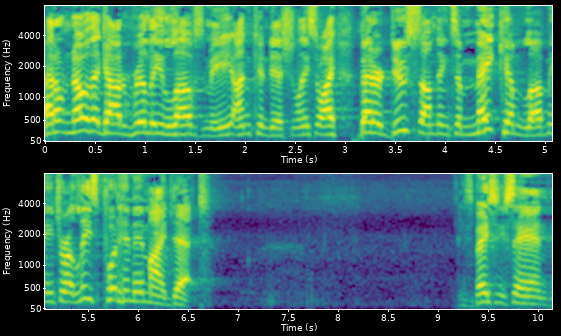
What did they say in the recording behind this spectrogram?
I don't know that God really loves me unconditionally, so I better do something to make him love me or at least put him in my debt. He's basically saying,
